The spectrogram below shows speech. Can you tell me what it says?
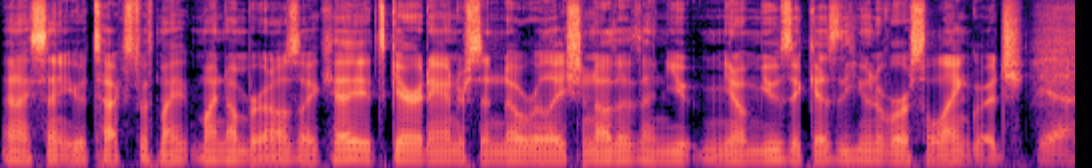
and I sent you a text with my, my number, and I was like, "Hey, it's Garrett Anderson, no relation other than you, you know, music as the universal language." Yeah.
